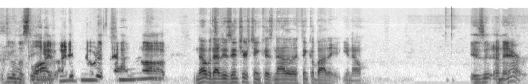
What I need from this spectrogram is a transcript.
We're doing this live. I didn't notice that. Uh, no, but that is interesting because now that I think about it, you know, is it an error?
